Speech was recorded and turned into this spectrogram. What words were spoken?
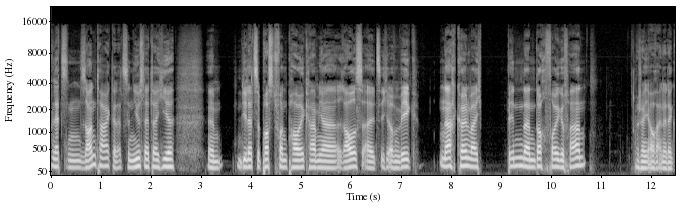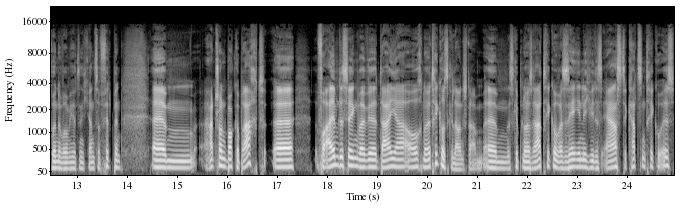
letzten Sonntag, der letzte Newsletter hier, ähm, die letzte Post von Paul kam ja raus, als ich auf dem Weg nach Köln war. Ich bin dann doch voll gefahren Wahrscheinlich auch einer der Gründe, warum ich jetzt nicht ganz so fit bin. Ähm, hat schon Bock gebracht. Äh, vor allem deswegen, weil wir da ja auch neue Trikots gelauncht haben. Ähm, es gibt ein neues Radtrikot, was sehr ähnlich wie das erste Katzentrikot ist.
